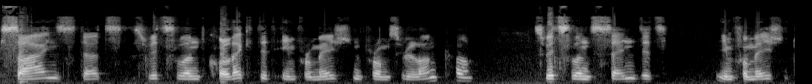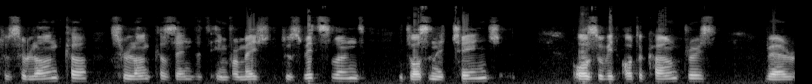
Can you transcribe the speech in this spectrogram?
signs that Switzerland collected information from Sri Lanka. Switzerland sent it information to Sri Lanka. Sri Lanka sent information to Switzerland. It was an exchange also with other countries where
